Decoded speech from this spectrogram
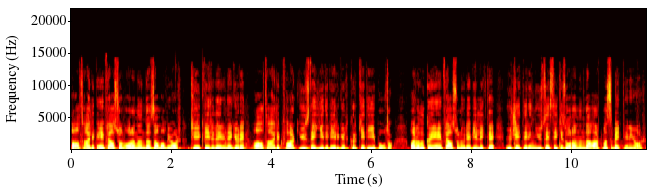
6 aylık enflasyon oranında zam alıyor. TÜİK verilerine göre 6 aylık fark %7,47'yi buldu. Aralık ayı enflasyonu ile birlikte ücretlerin %8 oranında artması bekleniyor.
